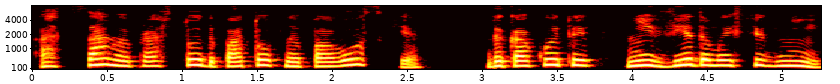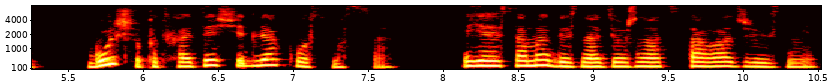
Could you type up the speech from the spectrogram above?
От самой простой допотопной полоски до какой-то неведомой фигни, больше подходящей для космоса. Я и сама безнадежно отстала от жизни.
